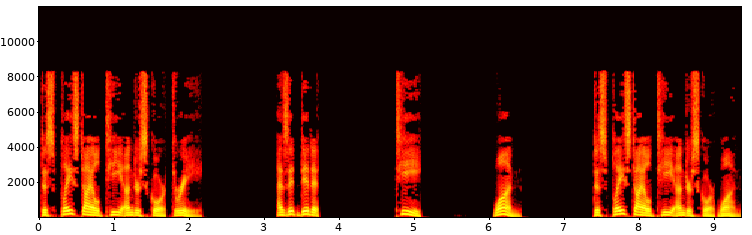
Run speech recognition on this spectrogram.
display style t underscore 3 as it did at T one. Display style T underscore one.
